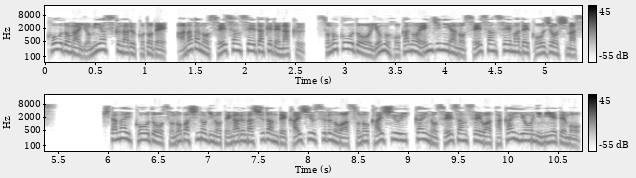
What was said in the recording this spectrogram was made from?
コードが読みやすくなることで、あなたの生産性だけでなく、そのコードを読む他のエンジニアの生産性まで向上します。汚いコードをその場しのぎの手軽な手段で回収するのはその回収1回の生産性は高いように見えても、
